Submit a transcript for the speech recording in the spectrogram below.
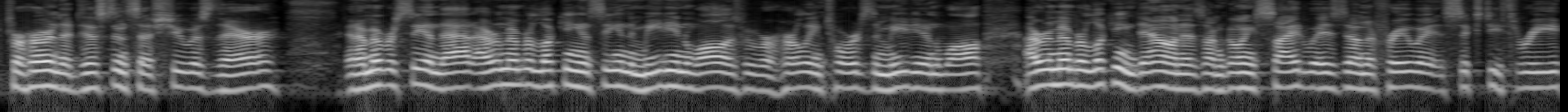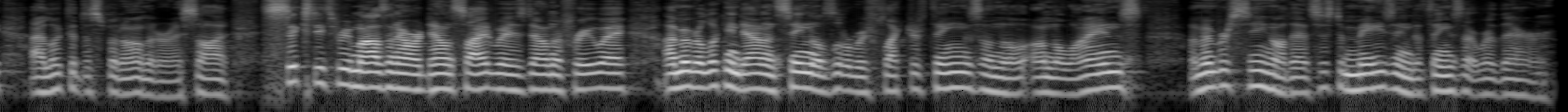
for her in the distance as she was there. And I remember seeing that. I remember looking and seeing the median wall as we were hurling towards the median wall. I remember looking down as I'm going sideways down the freeway at 63. I looked at the speedometer. I saw it 63 miles an hour down sideways down the freeway. I remember looking down and seeing those little reflector things on the, on the lines. I remember seeing all that. It's just amazing the things that were there.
